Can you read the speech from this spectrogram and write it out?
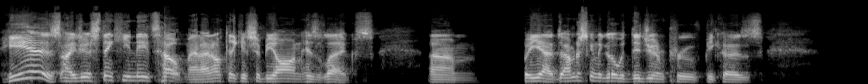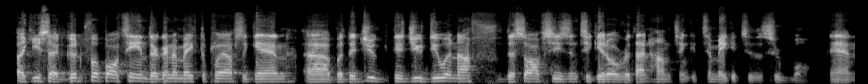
he is. I just think he needs help, man. I don't think it should be on his legs. Um, but yeah, I'm just going to go with did you improve because, like you said, good football team. They're going to make the playoffs again. Uh, but did you did you do enough this offseason to get over that hump get to make it to the Super Bowl? And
